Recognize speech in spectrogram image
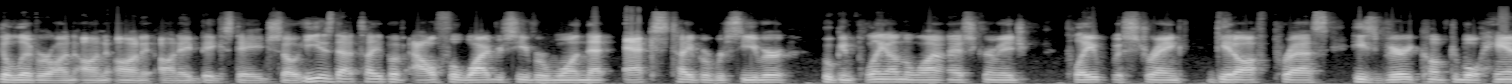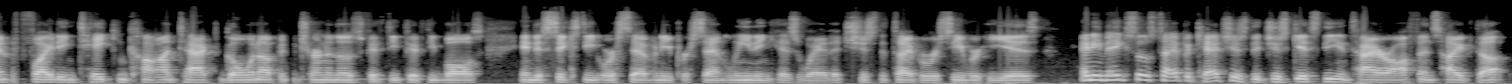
deliver on on on on a big stage. So he is that type of alpha wide receiver one, that X type of receiver who can play on the line of scrimmage, play with strength, get off press. He's very comfortable hand fighting, taking contact, going up and turning those 50 50 balls into 60 or 70% leaning his way. That's just the type of receiver he is. And he makes those type of catches that just gets the entire offense hyped up.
